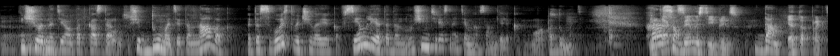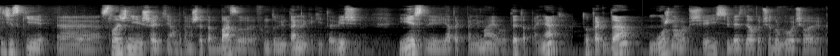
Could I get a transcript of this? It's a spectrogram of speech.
Э, Еще одна тема подкаста. Вот. Вообще думать это навык, это свойство человека. Всем ли это дано? Очень интересная тема на самом деле, как вот. подумать. Хорошо. Итак, ценности и принципы. Да. Это практически э, сложнейшая тема, потому что это базовые, фундаментальные какие-то вещи. Если, я так понимаю, вот это понять, то тогда можно вообще из себя сделать вообще другого человека.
